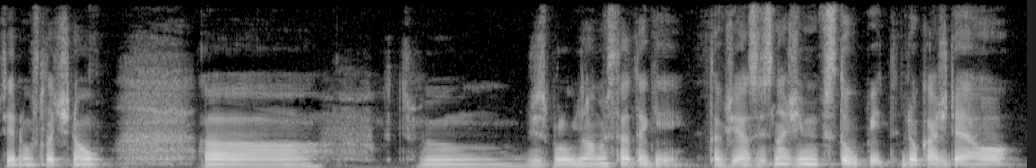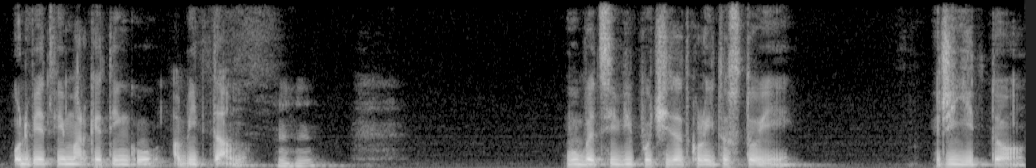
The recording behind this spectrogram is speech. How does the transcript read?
s jednou slečnou. Uh, že spolu uděláme strategii. Takže já se snažím vstoupit do každého odvětví marketingu a být tam. Mm-hmm vůbec si vypočítat, kolik to stojí, řídit to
